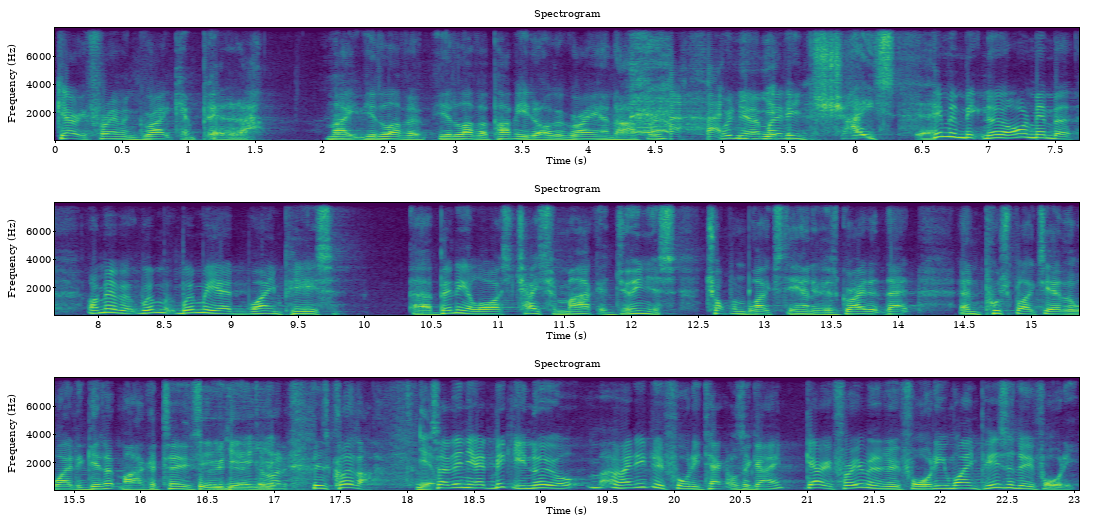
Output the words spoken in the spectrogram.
Gary Freeman, great competitor. Mate, you'd love a you'd love a puppy dog, a greyhound after him, wouldn't you? Mate, he'd chase him and Mick Neal. I remember, I remember when, when we had Wayne Pearce, uh, Benny Elias chase from market genius, chopping blokes down. He was great at that, and push blokes out of the way to get at market too. So he, Yeah, to yeah. run. he was clever. Yep. So then you had Mickey Neal, mate, he'd do 40 tackles a game. Gary Freeman would do 40. Wayne Pearce would do 40.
